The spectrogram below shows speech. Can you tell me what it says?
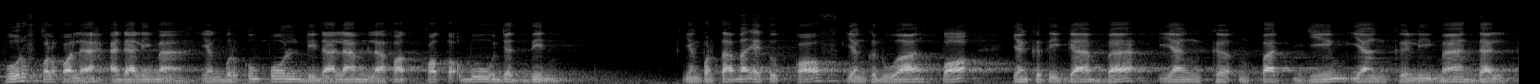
Huruf qalqalah ada lima yang berkumpul di dalam lafaz qat'bu jaddin. Yang pertama yaitu qaf yang kedua ta yang ketiga ba yang keempat jim yang kelima dal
